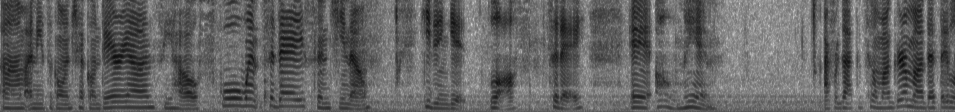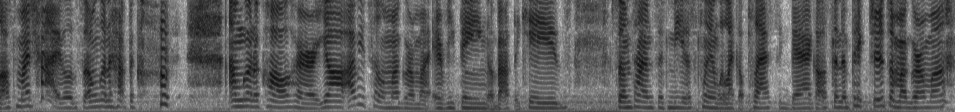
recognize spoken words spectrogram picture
Um, I need to go and check on Darian, see how school went today since, you know, he didn't get lost today. And oh man, I forgot to tell my grandma that they lost my child. So I'm gonna have to call, I'm gonna call her. Y'all, I'll be telling my grandma everything about the kids. Sometimes if Mia's playing with like a plastic bag, I'll send a picture to my grandma.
